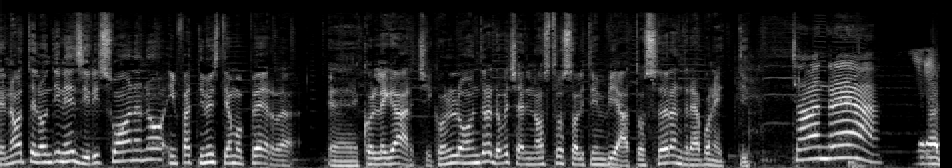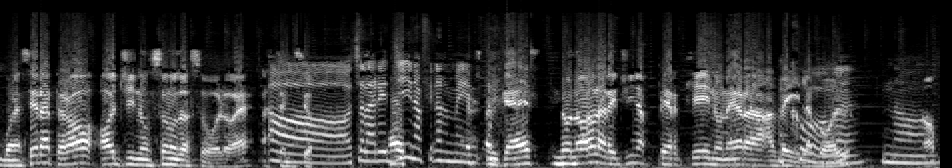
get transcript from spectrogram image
Le note londinesi risuonano, infatti noi stiamo per eh, collegarci con Londra dove c'è il nostro solito inviato, Sir Andrea Bonetti. Ciao Andrea. Buonasera, buonasera, però oggi non sono da solo, eh. Attenzione. Oh, c'è la regina finalmente. Special guest. Non ho la regina perché non era available. No. No?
